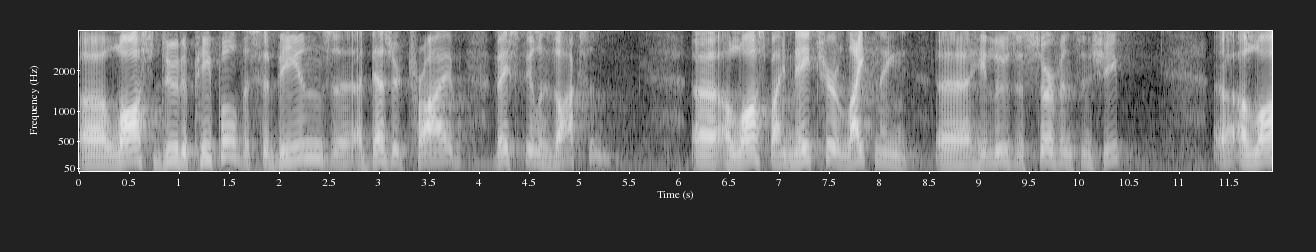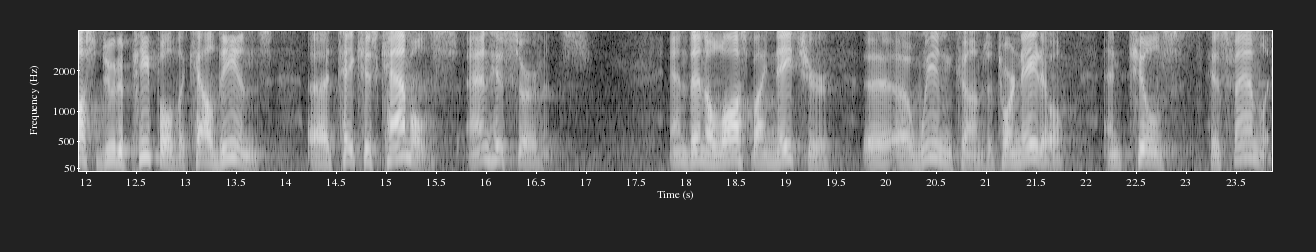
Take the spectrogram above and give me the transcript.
Uh, loss due to people, the Sabaeans, a desert tribe, they steal his oxen. Uh, a loss by nature, lightning, uh, he loses servants and sheep. Uh, a loss due to people, the Chaldeans, uh, take his camels and his servants. And then a loss by nature, uh, a wind comes, a tornado, and kills his family.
